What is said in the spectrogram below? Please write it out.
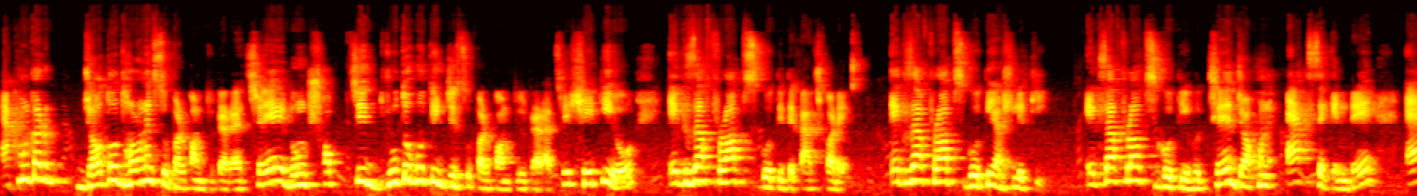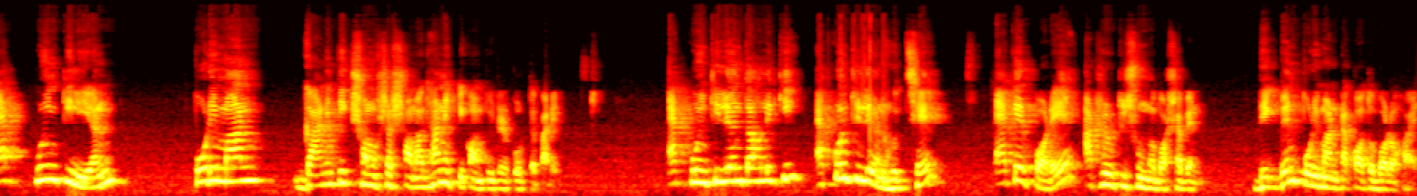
এখনকার যত ধরনের সুপার কম্পিউটার আছে এবং সবচেয়ে দ্রুত গতির যে সুপার কম্পিউটার আছে সেটিও এক্সাফ্লপস গতিতে কাজ করে। এক্সাফ্লপস গতি আসলে কি? এক্সাফ্লপস গতি হচ্ছে যখন এক সেকেন্ডে এক কুইন্টিলিয়ন পরিমাণ গাণিতিক সমস্যার সমাধান একটি কম্পিউটার করতে পারে। এক কুইন্টিলিয়ন তাহলে কি? এক কুইন্টিলিয়ন হচ্ছে একের পরে আঠেরোটি শূন্য বসাবেন। দেখবেন পরিমাণটা কত বড় হয়।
